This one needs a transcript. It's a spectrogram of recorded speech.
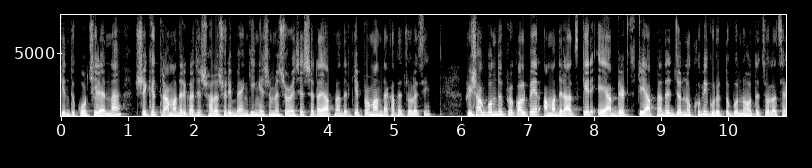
কিন্তু করছিলেন না। সেক্ষেত্রে আমাদের কাছে সরাসরি ব্যাংকিং এস এম এস রয়েছে, সেটাই আপনাদেরকে প্রমাণ দেখাতে চলেছি। কৃষক বন্ধু প্রকল্পের আমাদের আজকের এই আপডেটসটি আপনাদের জন্য খুবই গুরুত্বপূর্ণ হতে চলেছে।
